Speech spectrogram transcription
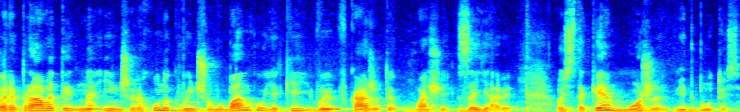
переправити на інший рахунок в іншому банку, який ви вкажете у вашій заяві. Ось таке може відбутись.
